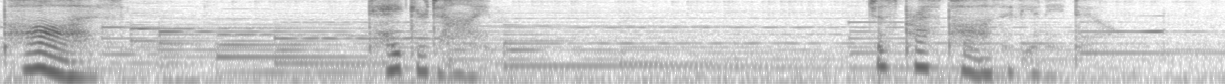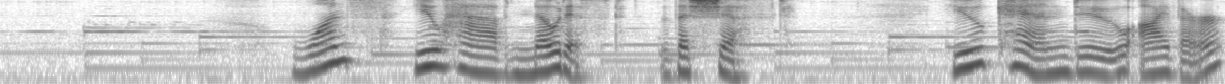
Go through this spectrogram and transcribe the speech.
Pause. Take your time. Just press pause if you need to. Once you have noticed the shift, you can do either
